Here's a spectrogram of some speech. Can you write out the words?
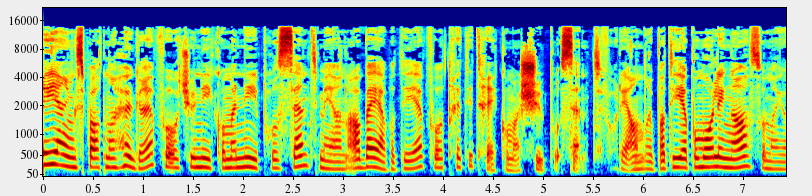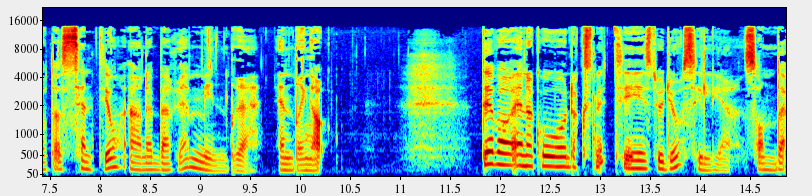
Regjeringspartner Høyre får 29,9% medan Arbeiderpartiet får 33,7% For de andre partiene på målinga, som er gjort av Sentio, er det bare mindre endringer. Det var NRK Dagsnytt i studio, Silje Sande.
